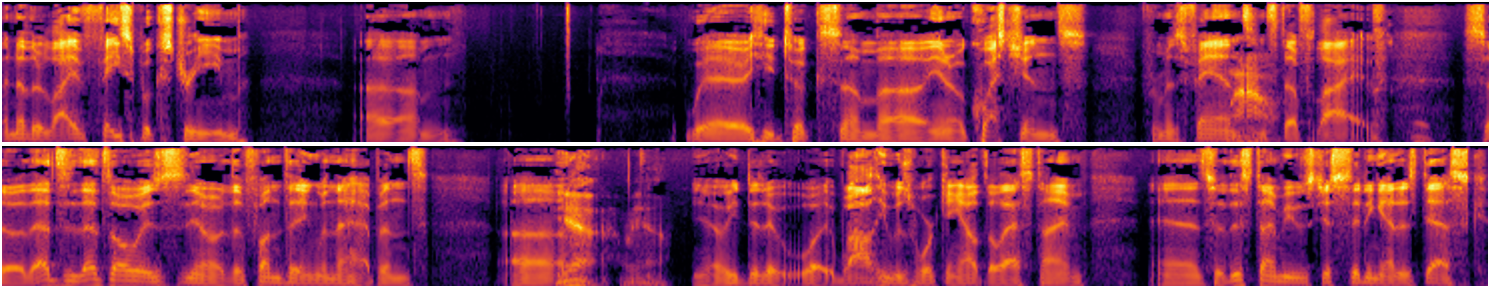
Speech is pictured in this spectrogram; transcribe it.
another live Facebook stream, um, where he took some, uh, you know, questions from his fans Wow. and stuff live. So that's that's always you know the fun thing when that happens. Um, yeah, oh, yeah. you know, he did it while he was working out the last time, and so this time he was just sitting at his desk,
